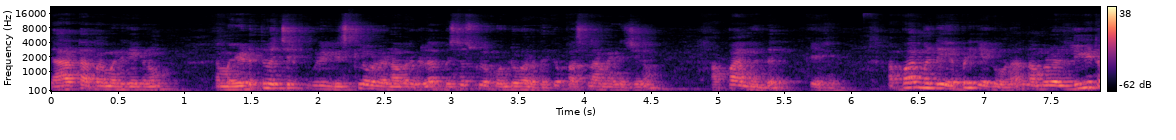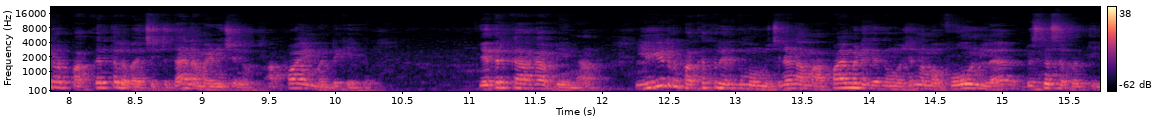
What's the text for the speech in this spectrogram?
டேரக்ட் அப்பாயின்மெண்ட் கேட்கணும். நம்ம எடுத்து வச்சிருக்கக்கூடிய லிஸ்ட்டில் உள்ள நபர்களை பிஸ்னஸ்க்குள்ளே கொண்டு வரதுக்கு ஃபஸ்ட் நாம் என்ன செய்யணும்? கேட்கணும். அப்பாயின்மெண்ட் எப்படி கேட்கணும்னா நம்மளோட லீடரை பக்கத்தில் வச்சுட்டு தான் நம்ம என்ன செய்யணும்? அப்பாயின்மெண்ட் கேட்கணும். எதற்காக அப்படின்னா லீடர் பக்கத்தில் இருக்கும் போச்சுன்னா நம்ம அப்பாயின்மெண்ட் கேட்கும் போது நம்ம ஃபோனில் பிஸ்னஸை பற்றி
